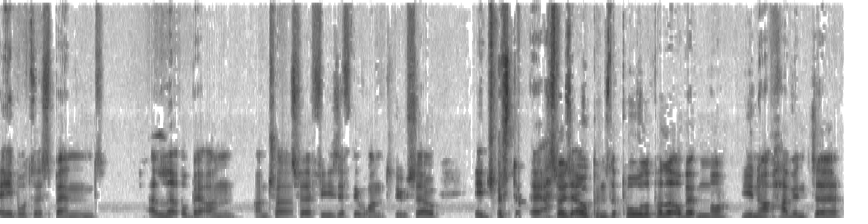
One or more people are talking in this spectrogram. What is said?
able to spend a little bit on on transfer fees if they want to. So it just, I suppose, it opens the pool up a little bit more. You're not having to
